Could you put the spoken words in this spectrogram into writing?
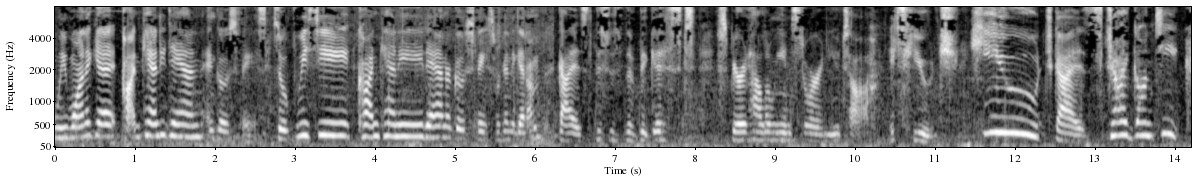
We want to get Cotton Candy Dan and Ghostface. So if we see Cotton Candy Dan or Ghostface, we're going to get them. Guys, this is the biggest Spirit Halloween store in Utah. It's huge. Huge, guys. gigantique.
